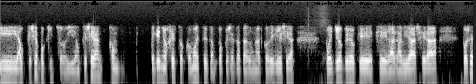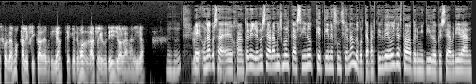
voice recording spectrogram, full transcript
Y aunque sea poquito, y aunque sean con pequeños gestos como este, tampoco se trata de un arco de iglesia, pues yo creo que, que la Navidad será, pues eso, la hemos calificado de brillante, queremos darle brillo a la Navidad. Eh, una cosa, eh, Juan Antonio, yo no sé ahora mismo el casino qué tiene funcionando, porque a partir de hoy ya estaba permitido que se abrieran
